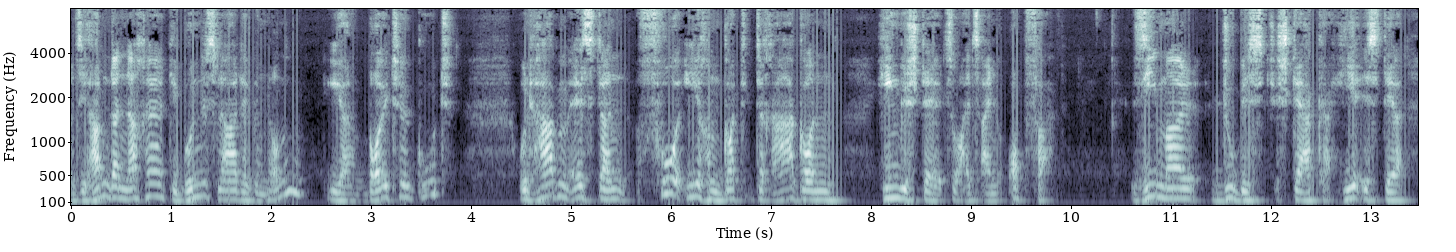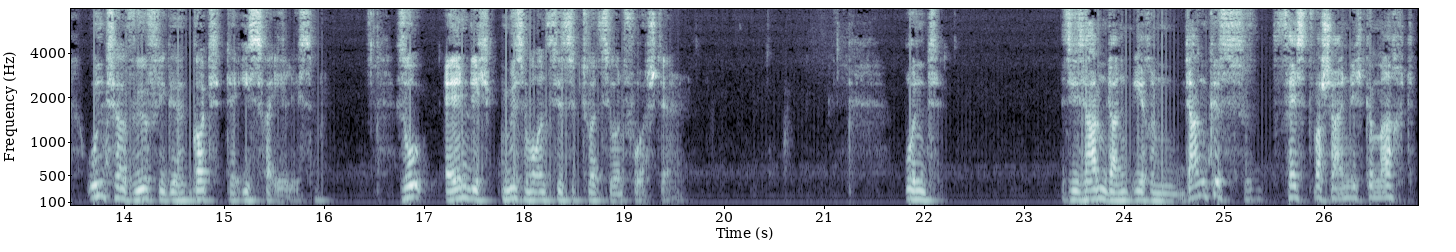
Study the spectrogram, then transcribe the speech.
Und sie haben dann nachher die Bundeslade genommen, ihr Beutegut, und haben es dann vor ihrem Gott Dragon hingestellt, so als ein Opfer. Sieh mal, du bist stärker. Hier ist der unterwürfige Gott der Israelis. So ähnlich müssen wir uns die Situation vorstellen. Und sie haben dann ihren Dankesfest wahrscheinlich gemacht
